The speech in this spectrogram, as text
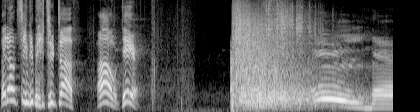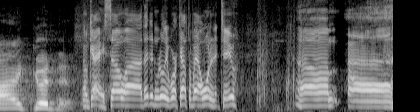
they don't seem to be too tough. Oh dear. Oh my goodness. Okay, so uh, that didn't really work out the way I wanted it to. Um, uh,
